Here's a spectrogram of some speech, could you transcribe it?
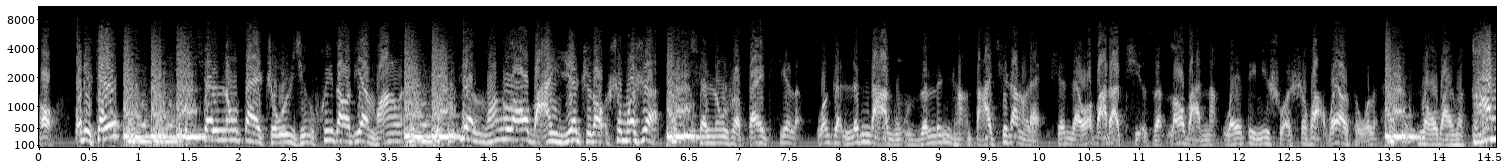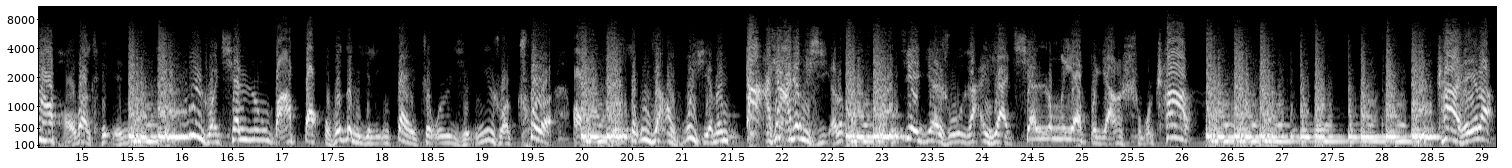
哦，我得走。乾隆带周日清回到店房了。店房老板也知道什么事。乾隆说：“白提了，我跟冷大公子冷昌打起仗来，现在我把他踢死。老板呢，我也对你说实话，我要走了。”老板说：“赶马跑吧，客人。”你说乾隆把把包袱这么一拎，带周日清，你说出了哦，松江府西门大夏正西了。借借书按下，乾隆也不讲书查了，查谁了？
